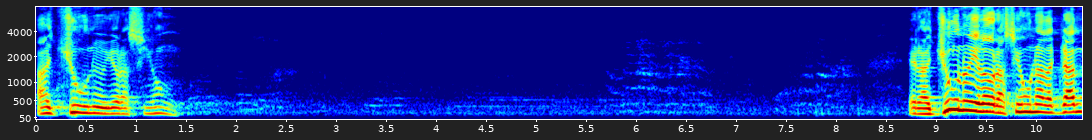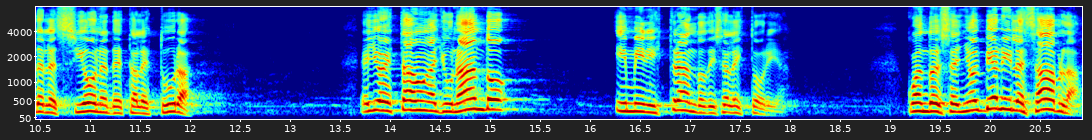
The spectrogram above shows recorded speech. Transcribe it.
Ayuno y oración. El ayuno y la oración es una de las grandes lecciones de esta lectura. Ellos estaban ayunando y ministrando, dice la historia. Cuando el Señor viene y les habla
